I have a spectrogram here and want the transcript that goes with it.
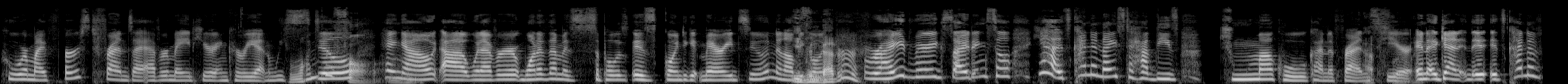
who were my first friends I ever made here in Korea, and we still hang out. Uh, whenever one of them is supposed is going to get married soon, and I'll Even be going better. right. Very exciting. So yeah, it's kind of nice to have these 중마고 kind of friends here. And again, it, it's kind of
